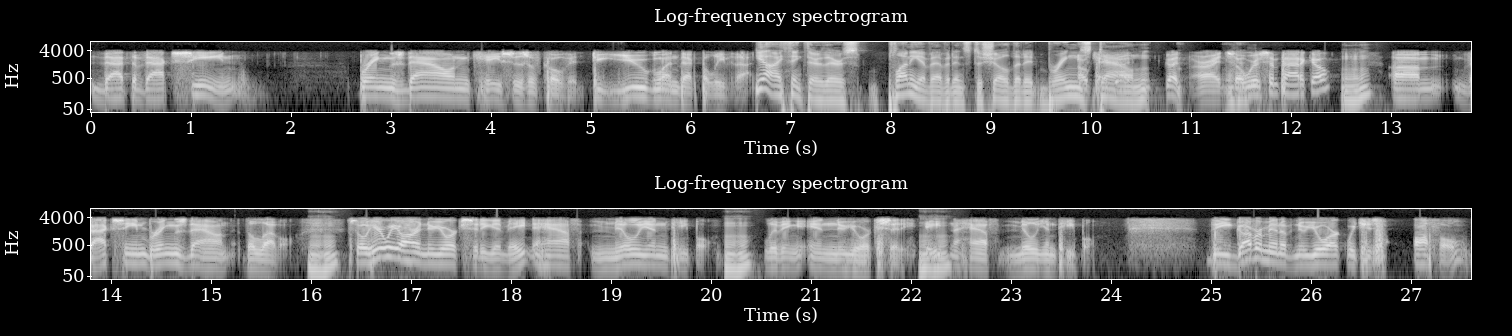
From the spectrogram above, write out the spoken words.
that the vaccine brings down cases of COVID? Do you, Glenn Beck, believe that? yeah, I think there there's plenty of evidence to show that it brings Okay, down. Good. Good. All right. So we're simpatico. Mm-hmm. Um, vaccine brings down the level. Mm-hmm. So here we are in New York City. Eight and a half million people Mm-hmm. living in New York City. Eight and a half million people. The government of New York, which is awful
